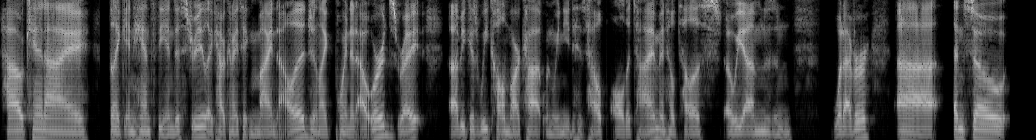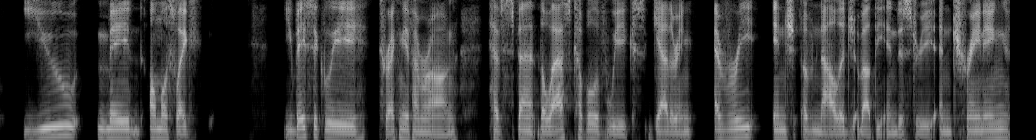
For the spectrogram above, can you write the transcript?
how can I like enhance the industry? Like, how can I take my knowledge and like point it outwards, right? Uh, because we call Marcotte when we need his help all the time, and he'll tell us OEMs and whatever. Uh, and so you made almost like you basically correct me if I'm wrong have spent the last couple of weeks gathering every inch of knowledge about the industry and training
